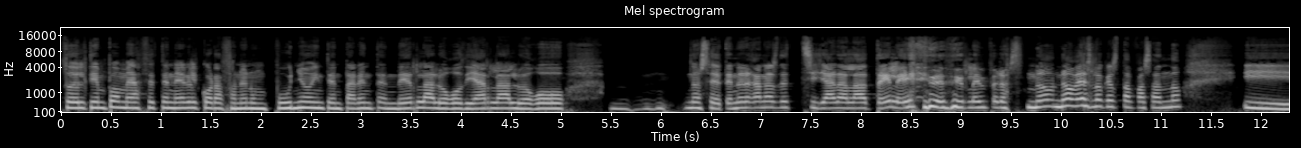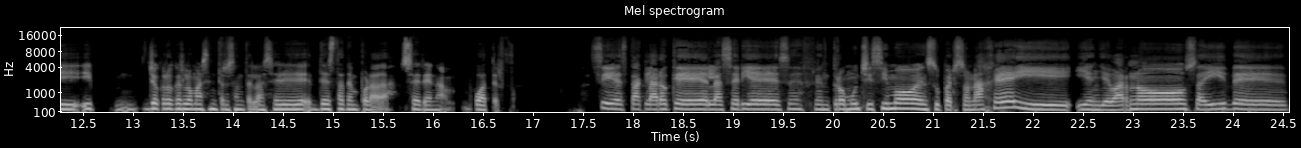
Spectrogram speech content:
todo el tiempo me hace tener el corazón en un puño, intentar entenderla, luego odiarla, luego, mm, no sé, tener ganas de chillar a la tele y decirle, pero no, no ves lo que está pasando. Y, yo creo que es lo más interesante de la serie de esta temporada, Serena Waterfall. Sí, está claro que la serie se centró muchísimo en su personaje y en llevarnos ahí de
